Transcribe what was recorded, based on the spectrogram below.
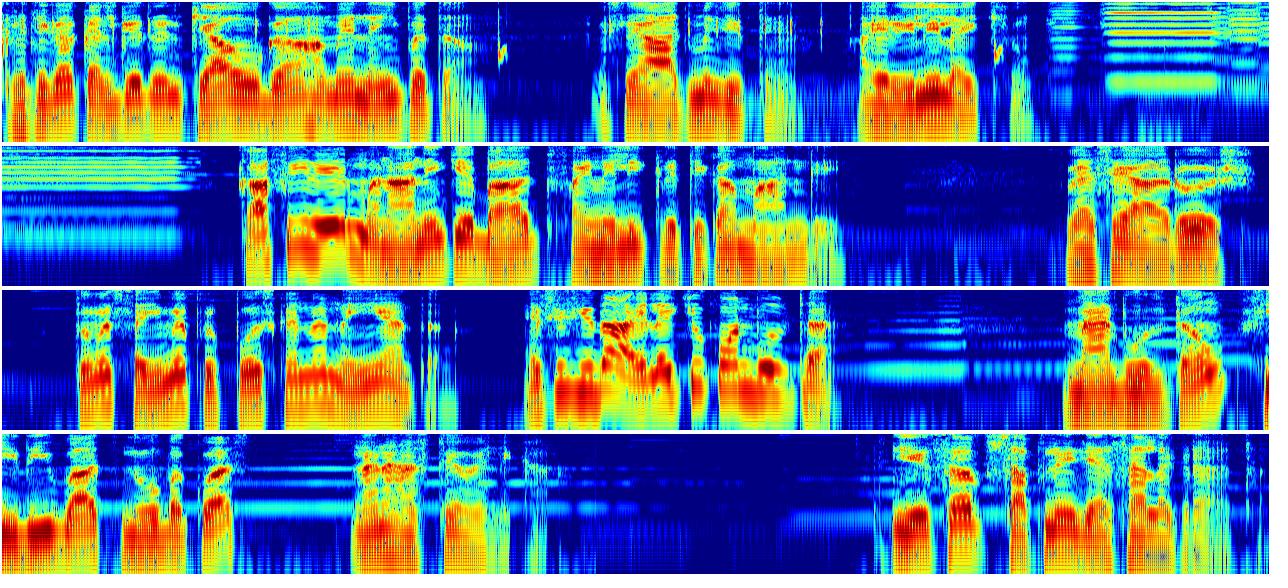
कृतिका, कल के दिन क्या होगा, हमें नहीं पता। इसलिए आज में जीते हैं। आई रियली लाइक यू काफ़ी देर मनाने के बाद फाइनली कृतिका मान गई। वैसे आरुष, तुम्हें सही में प्रपोज करना नहीं आता। ऐसे सीधा आई लाइक यू कौन बोलता है? मैं बोलता हूँ, सीधी बात, नो बकवास। मैंने हँसते हुए लिखा। ये सब सपने जैसा लग रहा था।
